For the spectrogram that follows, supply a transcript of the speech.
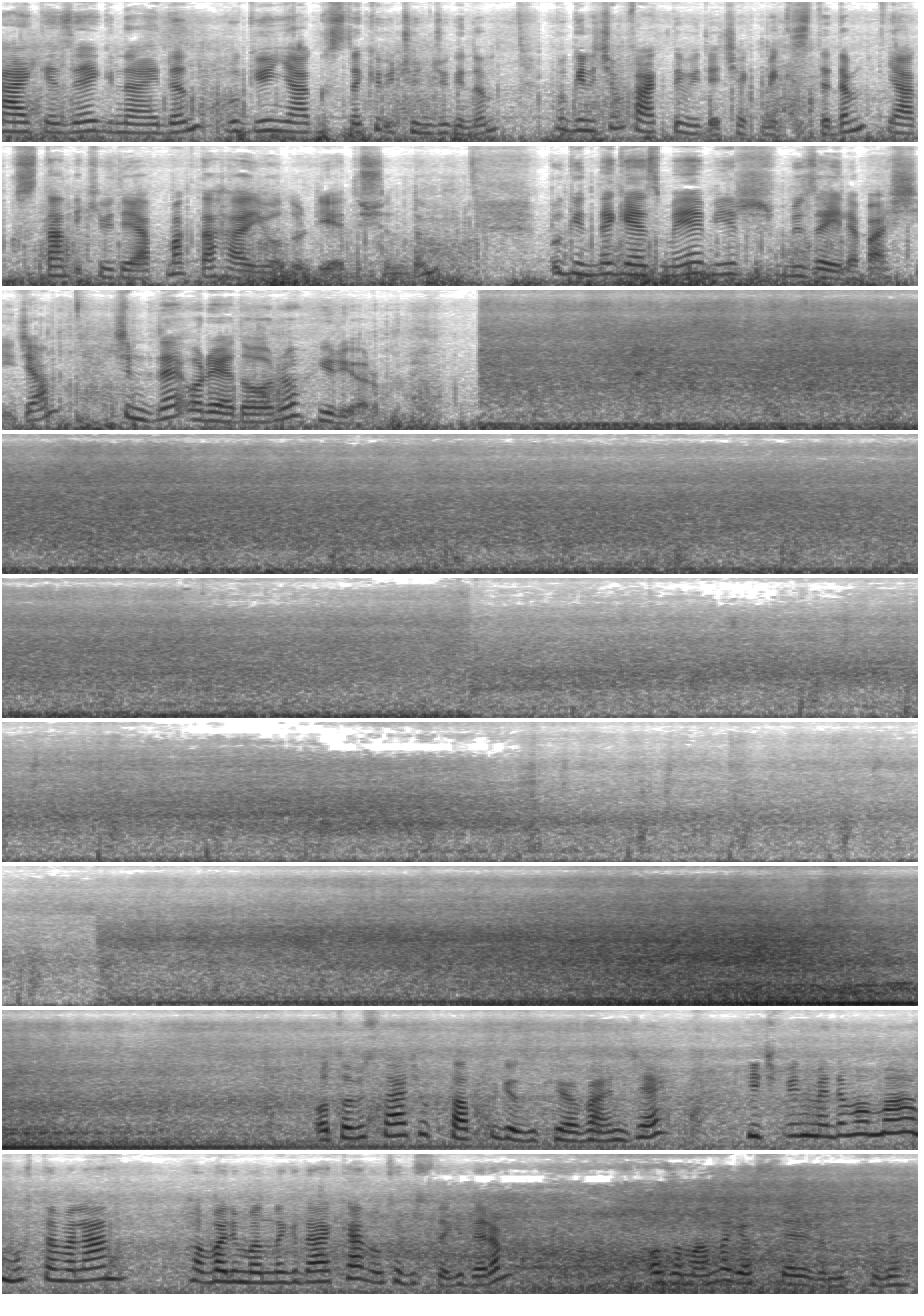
Herkese günaydın. Bugün Yakut'taki üçüncü günüm. Bugün için farklı video çekmek istedim. Yakut'tan iki video yapmak daha iyi olur diye düşündüm. Bugün de gezmeye bir müzeyle başlayacağım. Şimdi de oraya doğru yürüyorum. Otobüsler çok tatlı gözüküyor bence. Hiç bilmedim ama muhtemelen havalimanına giderken otobüste giderim. O zaman da gösteririm içini.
